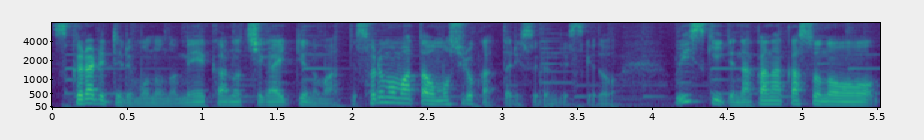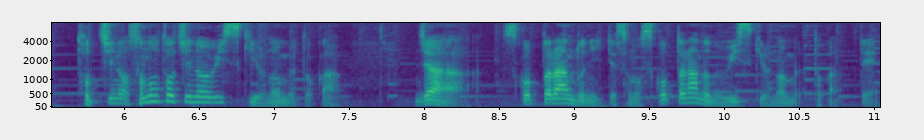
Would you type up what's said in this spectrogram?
作られてるもののメーカーの違いっていうのもあってそれもまた面白かったりするんですけどウイスキーってなかなかその土地のその土地のウイスキーを飲むとかじゃあスコットランドに行ってそのスコットランドのウイスキーを飲むとかって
